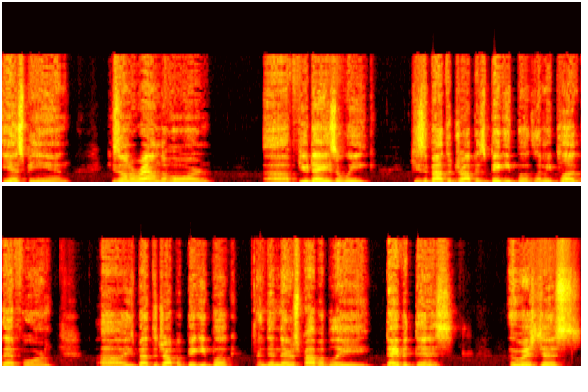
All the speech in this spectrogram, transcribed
ESPN. He's on Around the Horn uh, a few days a week. He's about to drop his Biggie book. Let me plug that for him. Uh, he's about to drop a Biggie book. And then there's probably David Dennis, who is just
